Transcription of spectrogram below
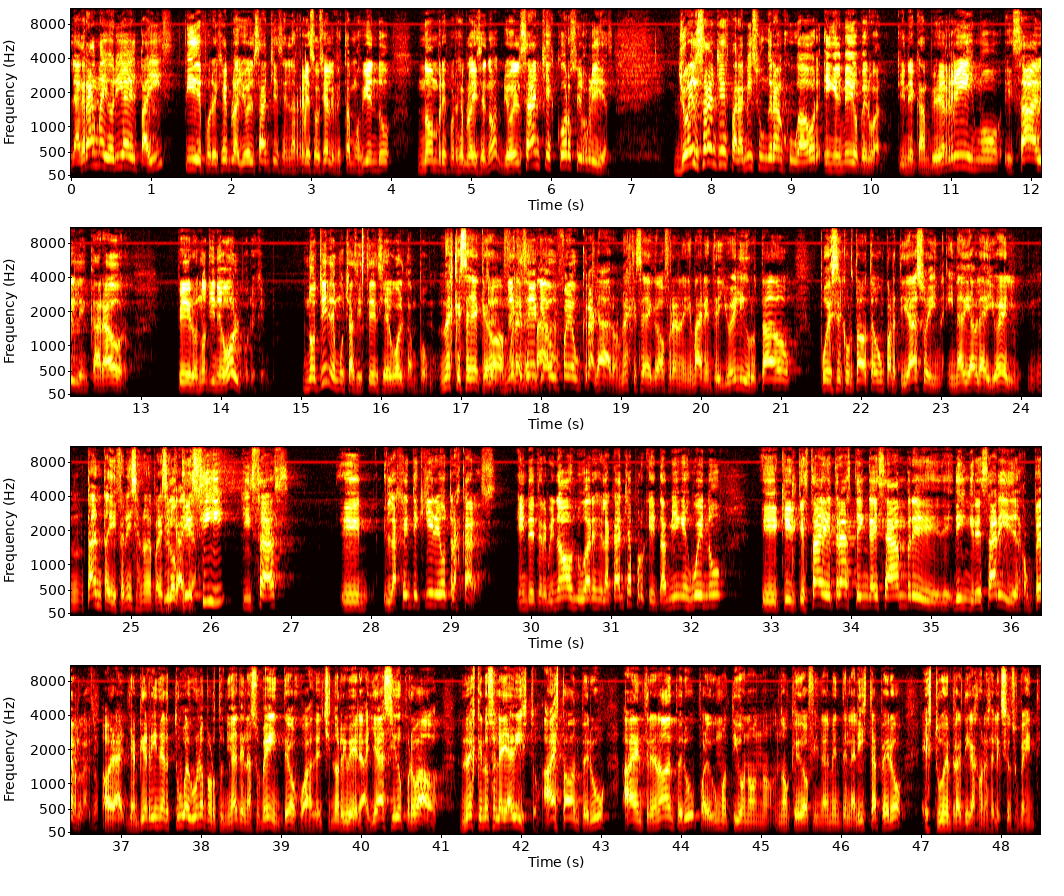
La gran mayoría del país pide, por ejemplo, a Joel Sánchez en las redes sociales. Estamos viendo nombres, por ejemplo, dice, ¿no? Joel Sánchez, Corso y Ruiz. Joel Sánchez para mí es un gran jugador en el medio peruano. Tiene cambio de ritmo, es hábil, encarador, pero no tiene gol, por ejemplo. No tiene mucha asistencia de gol tampoco. No es que se haya quedado sea, no fuera es que se haya quedado fuera un crack. Claro, no es que se haya quedado fuera Neymar. Entre Joel y Hurtado, puede ser que Hurtado te haga un partidazo y, y nadie habla de Joel. Tanta diferencia no me parece Lo que que haya. sí, quizás, eh, la gente quiere otras caras en determinados lugares de la cancha porque también es bueno eh, que el que está detrás tenga esa hambre de, ingresar y de romperla. Ahora, Jean-Pierre Riner tuvo alguna oportunidad en la sub-20, ojo, ah, del Chino Rivera, ya ha sido probado. No es que no se le haya visto, ha estado en Perú, ha entrenado en Perú, por algún motivo no, no, no quedó finalmente en la lista, pero estuvo en prácticas con la selección sub-20.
